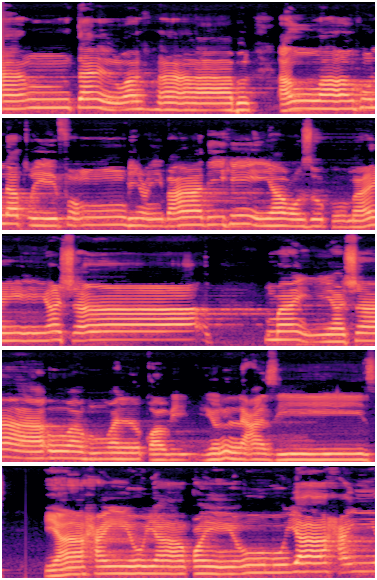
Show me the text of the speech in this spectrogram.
أنت الوهاب. الله لطيف بعباده يرزق من يشاء. من يشاء وهو القوي العزيز. يا حي يا قيوم يا حي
